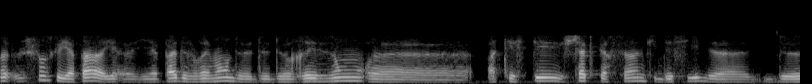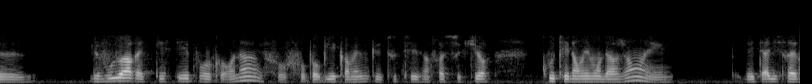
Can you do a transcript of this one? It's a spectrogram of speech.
Je pense qu'il n'y a pas, y a, pas de, vraiment de, de, raison euh, à tester chaque personne qui décide euh, de, vouloir être testée pour le corona. Il faut, faut pas oublier quand même que toutes ces infrastructures coûtent énormément d'argent et l'État d'Israël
